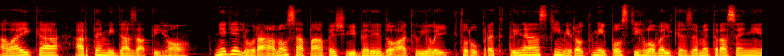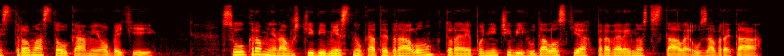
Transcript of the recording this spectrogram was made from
a laika Artemida Zatyho. V nedeľu ráno sa pápež vyberie do Aquily, ktorú pred 13 rokmi postihlo veľké zemetrasenie s troma stovkami obetí. Súkromne navštívi miestnu katedrálu, ktorá je po ničivých udalostiach pre verejnosť stále uzavretá.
